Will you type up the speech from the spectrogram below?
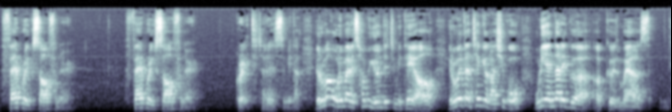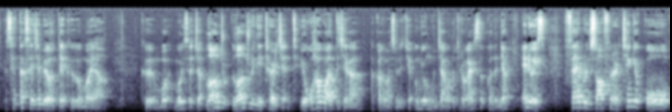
fabric softener, fabric softener. Great. 잘하셨습니다. 여러분하고 우리말에 섬유 유연제쯤이 돼요. 여러분 일단 챙겨가시고 우리 옛날에 그, 어, 그 뭐야 세탁 세제 배울 때 그거 뭐야 그뭐 뭐 있었죠? laundry, laundry detergent 요거 하고 할때 제가 아까도 말씀드렸죠 응용 문장으로 들어가 있었거든요. Anyways, fabric softener 챙겼고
